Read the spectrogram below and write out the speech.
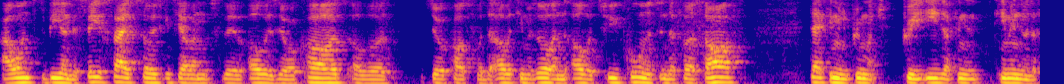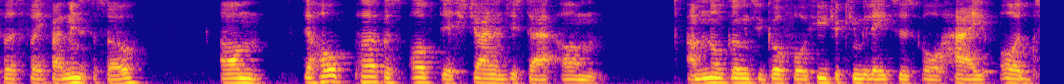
I want to be on the safe side. So as you can see, I went with over zero cards, over zero cards for the other team as well, and over two corners in the first half. That came in pretty much pretty easy. I think it came in in the first 35 minutes or so. Um, the whole purpose of this challenge is that um, I'm not going to go for huge accumulators or high odd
